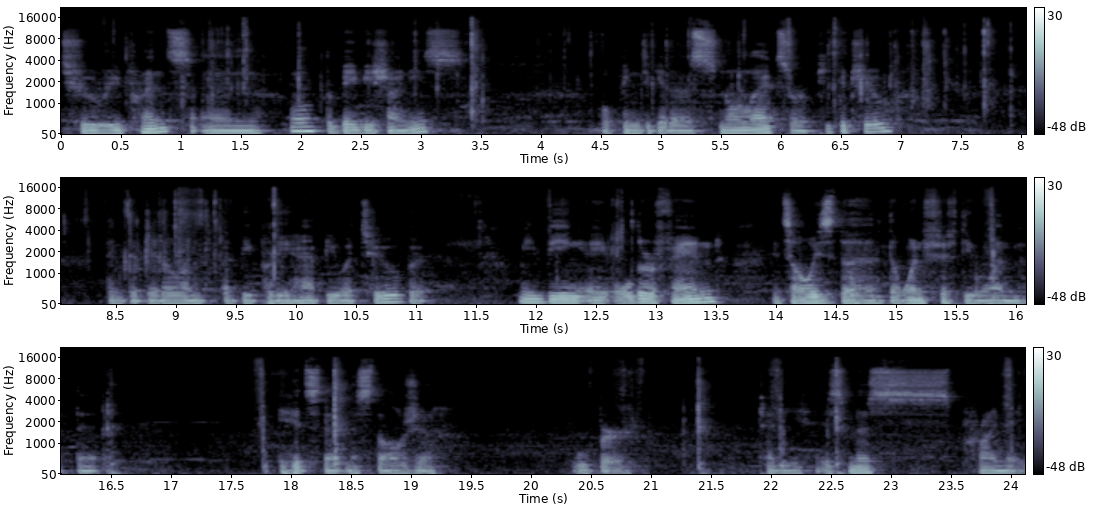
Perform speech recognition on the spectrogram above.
Two reprints and, well, the baby shinies. Hoping to get a Snorlax or a Pikachu. I think the Ditto i would be pretty happy with too, but me being a older fan, it's always the, the 151 that hits that nostalgia. Wooper, Teddy Isthmus, Primeape,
